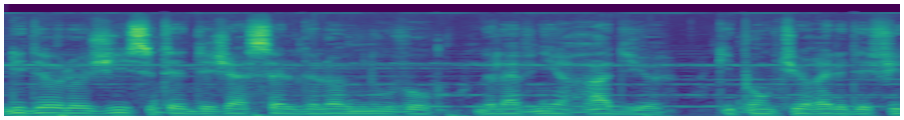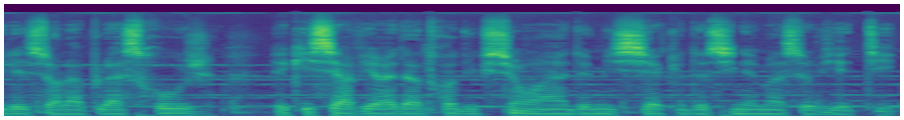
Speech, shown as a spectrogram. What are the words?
L'idéologie, c'était déjà celle de l'homme nouveau, de l'avenir radieux, qui ponctuerait les défilés sur la place rouge et qui servirait d'introduction à un demi-siècle de cinéma soviétique.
